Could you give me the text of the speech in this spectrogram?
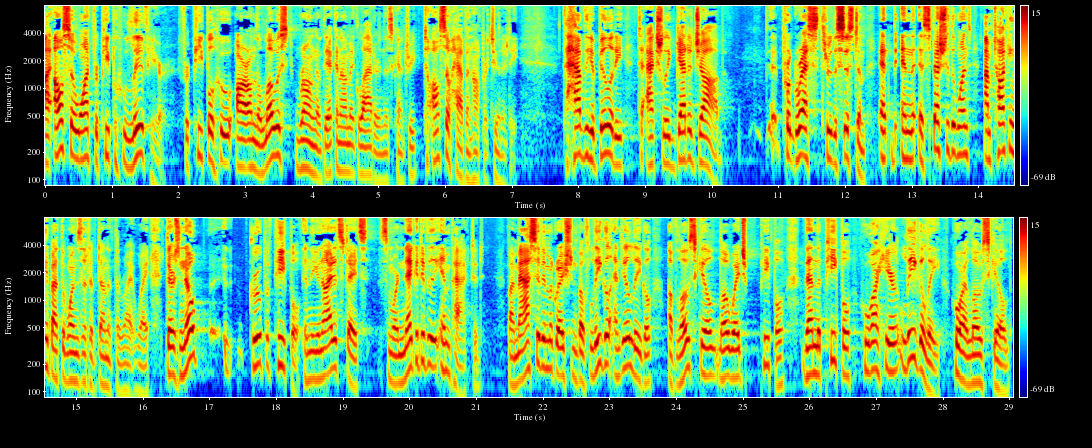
I also want for people who live here, for people who are on the lowest rung of the economic ladder in this country, to also have an opportunity, to have the ability to actually get a job, progress through the system, and, and especially the ones, I'm talking about the ones that have done it the right way. There's no group of people in the United States that's more negatively impacted by massive immigration, both legal and illegal, of low skilled, low wage people than the people who are here legally, who are low skilled,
